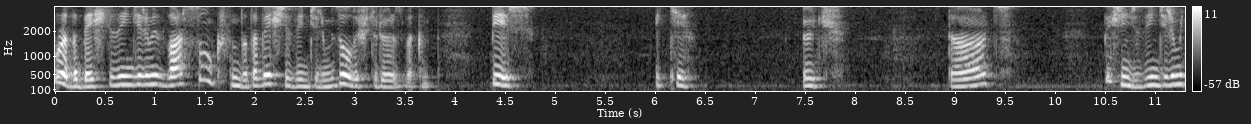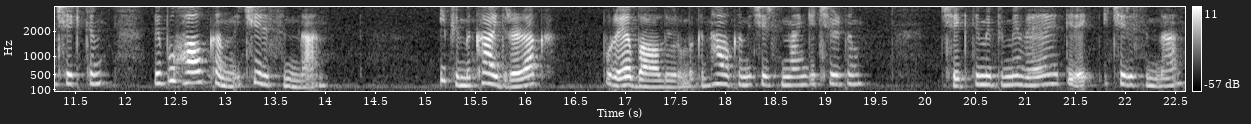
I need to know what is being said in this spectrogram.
Burada 5'li zincirimiz var. Son kısımda da 5'li zincirimizi oluşturuyoruz. Bakın 1, 2, 3, 4, 5. zincirimi çektim. Ve bu halkanın içerisinden ipimi kaydırarak buraya bağlıyorum. Bakın halkanın içerisinden geçirdim. Çektim ipimi ve direkt içerisinden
